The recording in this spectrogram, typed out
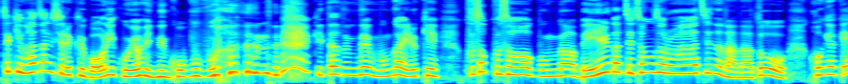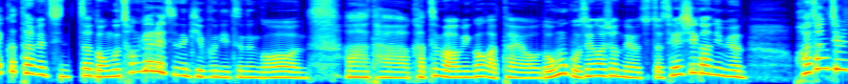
특히 화장실에 그 머리 고여 있는 그 부분 기타 등등 뭔가 이렇게 구석구석 뭔가 매일같이 청소를 하지는 않아도 거기가 깨끗하면 진짜 너무 청결해지는 기분이 드는 건 아 다 같은 마음인 것 같아요. 너무 고생하셨네요. 진짜 3시간이면 화장실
